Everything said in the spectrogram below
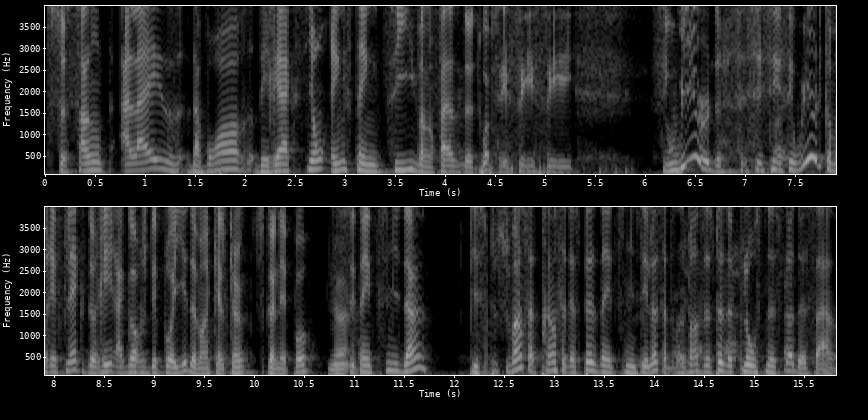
se sentent à l'aise d'avoir des réactions instinctives en face de toi. C'est, c'est, weird. C'est, weird comme réflexe de rire à gorge déployée devant quelqu'un que tu connais pas. Ouais. C'est intimidant. Puis souvent, ça te prend cette espèce d'intimité-là, ça te prend cette espèce de closeness-là de salle.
